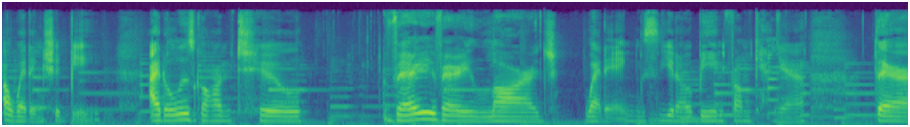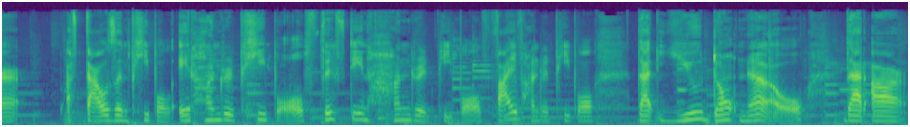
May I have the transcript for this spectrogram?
a wedding should be. I'd always gone to very very large weddings, you know, being from Kenya. There a thousand people, 800 people, 1500 people, 500 people that you don't know that are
